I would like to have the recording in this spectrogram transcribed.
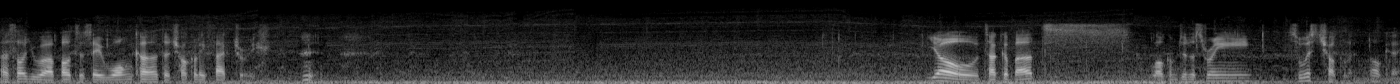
I thought you were about to say Wonka, the chocolate factory. Yo, Tuckabutts. Welcome to the stream. Swiss chocolate, okay.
